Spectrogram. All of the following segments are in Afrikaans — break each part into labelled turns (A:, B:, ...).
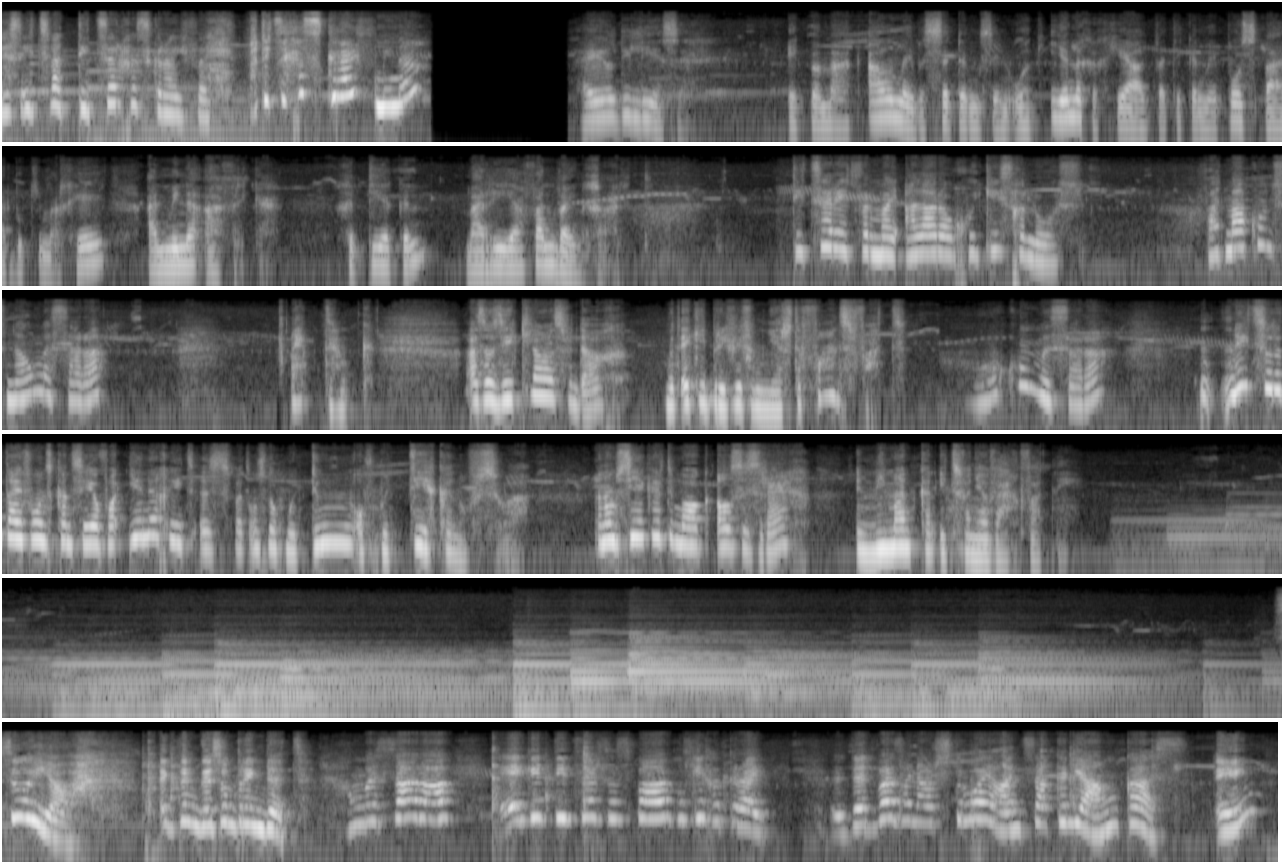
A: Dis iets wat Titser geskryf het.
B: Wat het sy geskryf, Mina?
C: Heil die leser. Ek bemaak al my besittings en ook enige geld wat ek in my posbaarboekie mag hê aan Mina Afrika. Geteken Maria van Wyngaard.
A: Titser het vir my al haar goedjies gelos. Wat maak ons nou, Miss Sarah?
B: Ek dink as ons hier klaar is vandag, moet ek die briefie van meneer Stefans vat.
A: Hoekom, Miss Sarah?
B: N net sodat hy vir ons kan sê of daar enigiets is wat ons nog moet doen of moet teken of so. En om seker te maak alles is reg en niemand kan iets van jou wegvat nie. So ja, ek dink dis omtrent dit.
A: Miss Sarah, ek het Titser se spaarboekie gekry. Dit was in haar strooi handsak in die hangkas.
B: En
